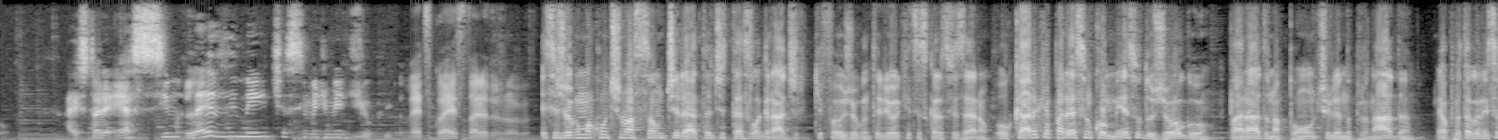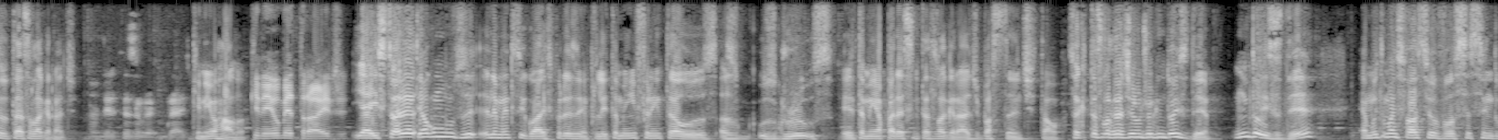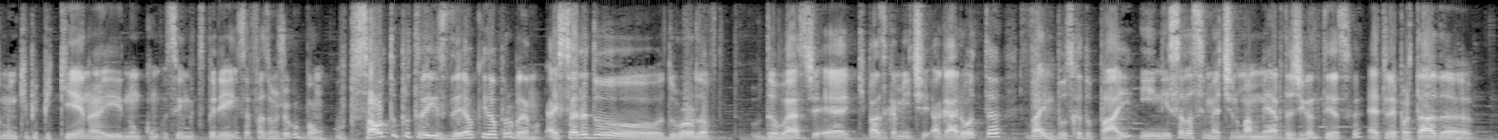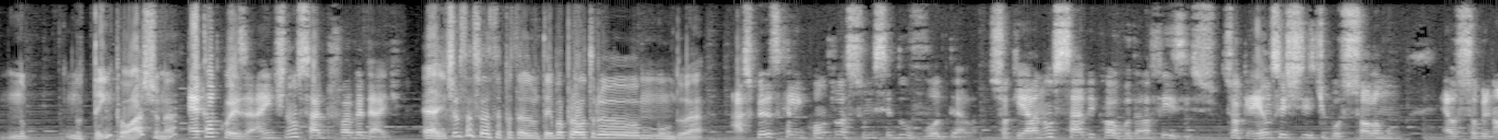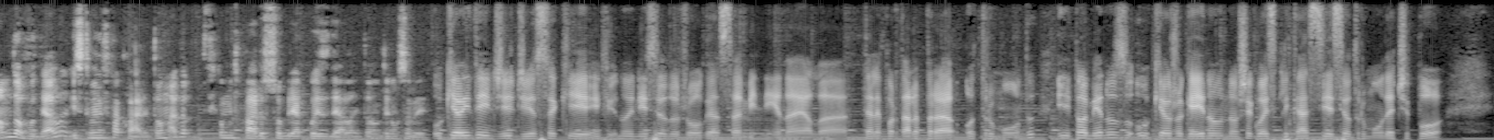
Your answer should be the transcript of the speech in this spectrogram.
A história é acima, levemente acima de medíocre. Mets, qual é a história do jogo? Esse jogo é uma continuação direta de Tesla Grade, que foi o jogo anterior que esses caras fizeram. O cara que aparece no começo do jogo, parado na ponte, olhando pro nada, é o protagonista do Tesla Grade. O nome dele é Tesla Grade. Que nem o Halo. Que nem o Metroid. E a história tem alguns elementos iguais, por exemplo, ele também enfrenta os, as- os Grus, ele também aparece em Tesla Grade bastante e tal. Só que Tesla Grade é um jogo em 2D. Em 2D, é muito mais fácil você, sendo uma equipe pequena e não, sem muita experiência, fazer um jogo bom. O salto pro 3D é o que deu problema. A história do, do World of the West é que basicamente a garota vai em busca do pai e nisso ela se mete numa merda gigantesca, é teleportada no, no tempo, eu acho, né? É aquela coisa, a gente não sabe, pra falar a verdade. É, a gente não sabe se ela se teleportada no tempo ou pra outro mundo, é. As coisas que ela encontra, ela assume ser do vô dela. Só que ela não sabe qual avô dela fez isso. Só que eu não sei se, tipo, Solomon é o sobrenome do avô dela, isso também não fica claro. Então nada fica muito claro sobre a coisa dela, então não tem como saber. O que eu entendi disso é que, enfim, no início do jogo, essa menina, ela é teleportada pra outro mundo. E pelo menos o que eu joguei não, não chegou a explicar se esse outro mundo é tipo.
